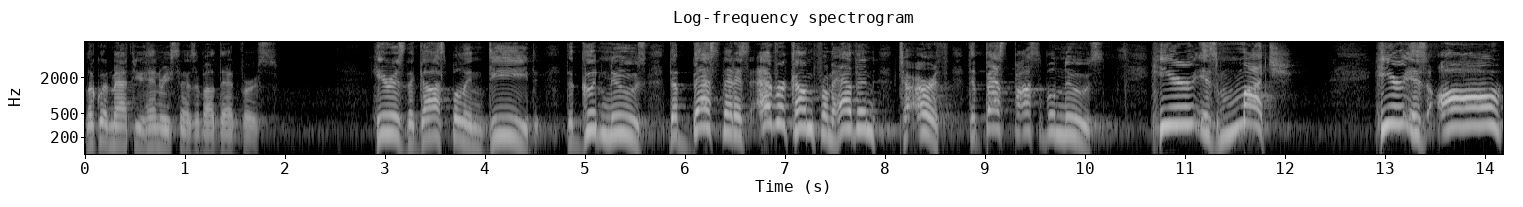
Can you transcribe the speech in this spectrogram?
Look what Matthew Henry says about that verse. Here is the gospel indeed, the good news, the best that has ever come from heaven to earth, the best possible news. Here is much. Here is all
